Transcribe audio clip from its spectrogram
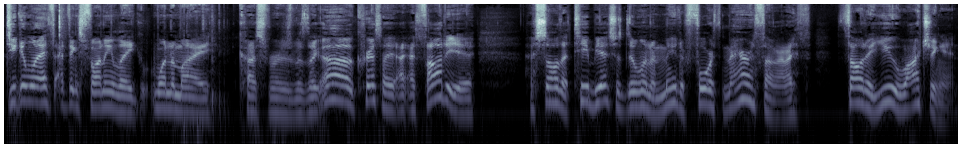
Do you know what I, th- I think's funny? Like one of my customers was like, "Oh, Chris, I, I- thought of you. I saw that TBS is doing a May the Fourth marathon. I th- thought of you watching it."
